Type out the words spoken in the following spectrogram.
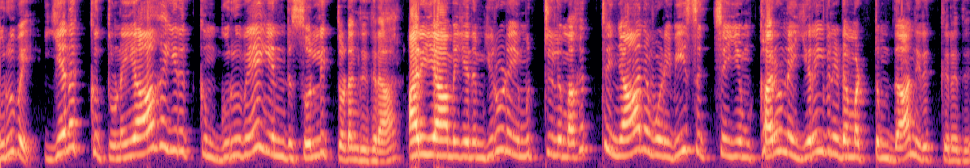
குருவை எனக்கு துணையாக இருக்கும் குருவே என்று சொல்லித் தொடங்குகிறார். அறியாமை எனும் இருளை முற்றிலும் அகற்றி ஞான ஒளி வீசச் செய்யும் கருணை இறைவனிடம் மட்டும்தான் இருக்கிறது.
